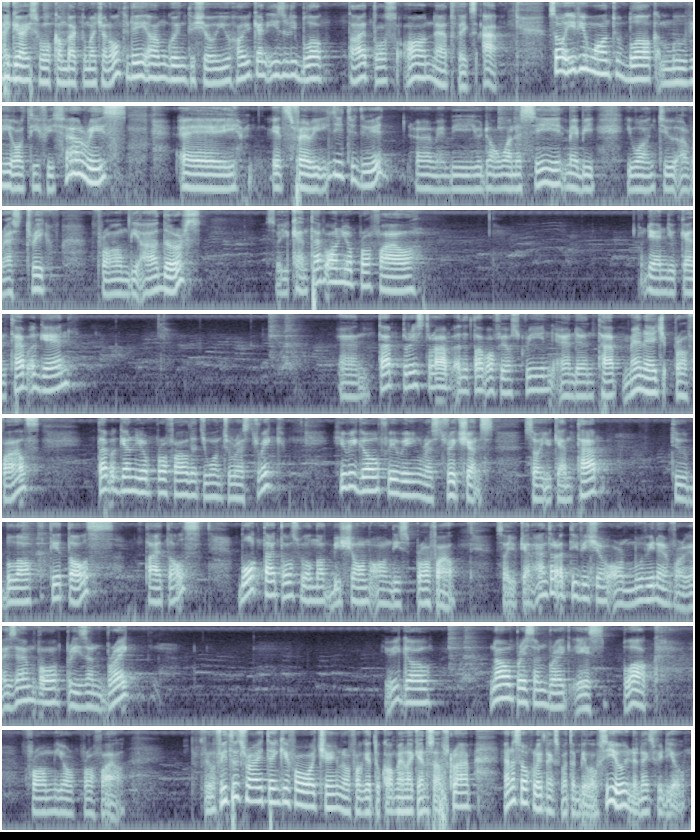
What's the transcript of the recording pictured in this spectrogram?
Hi guys, welcome back to my channel. Today I'm going to show you how you can easily block titles on Netflix app. So if you want to block a movie or TV series, uh, it's very easy to do it. Uh, maybe you don't want to see it, maybe you want to uh, restrict from the others. So you can tap on your profile, then you can tap again and tap three strap at the top of your screen and then tap manage profiles. Tap again your profile that you want to restrict. Here we go viewing restrictions. So you can tap to block titles titles. Block titles will not be shown on this profile. So you can enter a TV show or movie name. For example prison break. Here we go now prison break is blocked from your profile. Feel free to try. Thank you for watching. Don't forget to comment, like, and subscribe. And also click next button below. See you in the next video.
